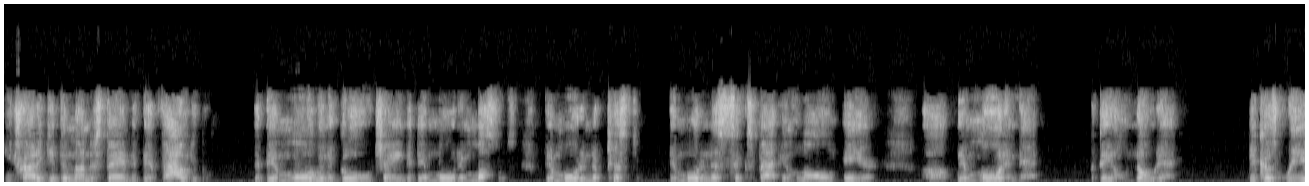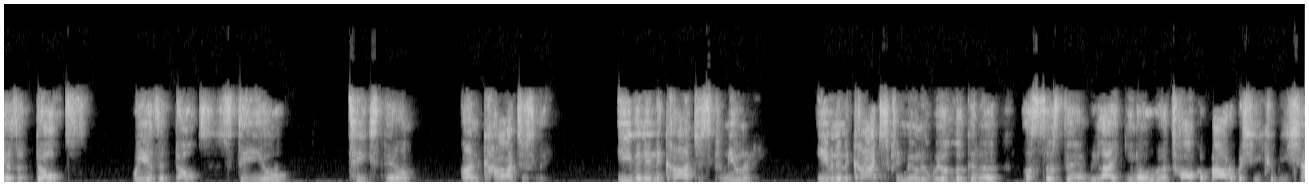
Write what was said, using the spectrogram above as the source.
You try to get them to understand that they're valuable, that they're more than a gold chain, that they're more than muscles, they're more than a pistol, they're more than a six pack and long hair. Uh, they're more than that, but they don't know that because we as adults, we as adults still teach them unconsciously, even in the conscious community even in the conscious community, we'll look at a, a sister and be like, you know, we'll talk about her, but she could be shy.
